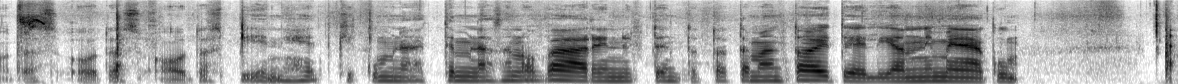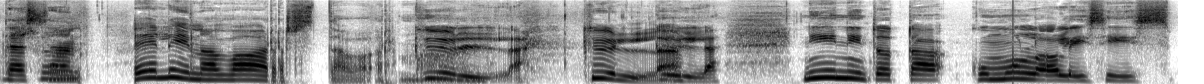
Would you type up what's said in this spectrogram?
ootas, ootas, ootas, pieni hetki, kun minä, että minä sanon väärin nyt tota, tämän taiteilijan nimeä, kun tässä on Elina Varsta varmaan. Kyllä. Kyllä. Kyllä. Niin, niin tota, kun mulla oli siis,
